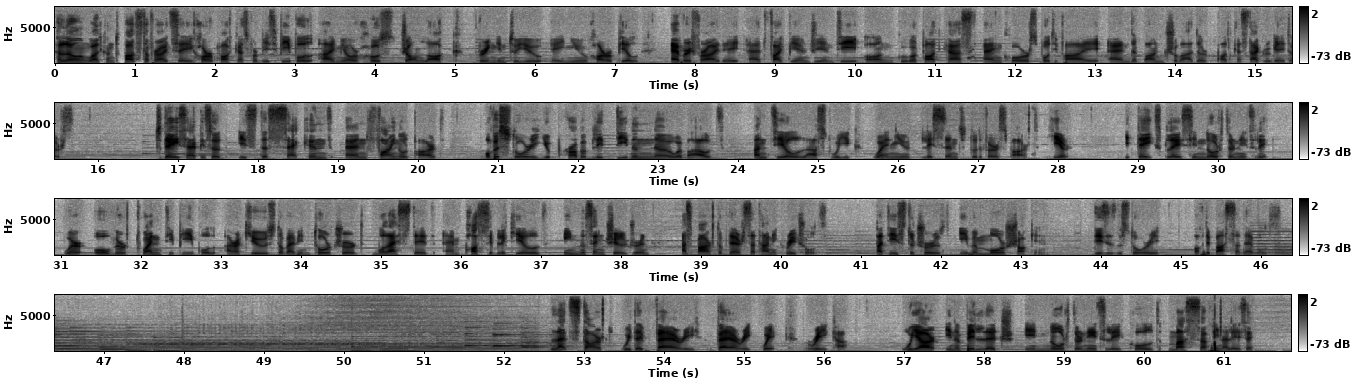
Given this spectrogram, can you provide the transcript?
Hello and welcome to Podstafrights, a horror podcast for busy people. I'm your host, John Loc, bringing to you a new horror pill every Friday at 5 p.m. GMT on Google Podcasts, Anchor, Spotify, and a bunch of other podcast aggregators. Today's episode is the second and final part of a story you probably didn't know about until last week when you listened to the first part here. It takes place in northern Italy, where over 20 people are accused of having tortured, molested, and possibly killed innocent children as part of their satanic rituals. But is the truth even more shocking? This is the story of the Bassa Devils. Let's start with a very, very quick recap. We are in a village in northern Italy called Massa Finalese.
